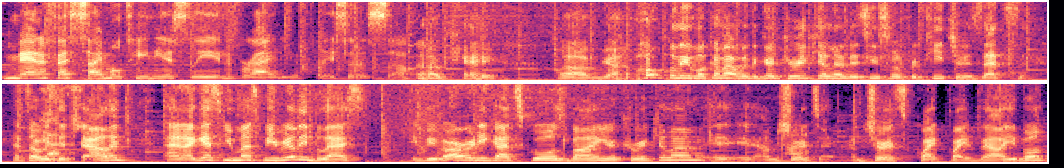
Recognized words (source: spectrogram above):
manifests simultaneously in a variety of places. So. Okay. Well, hopefully we'll come out with a good curriculum that's useful for teachers. That's that's always yes. the challenge. And I guess you must be really blessed if you've already got schools buying your curriculum, it, it, I'm sure it's I'm sure it's quite quite valuable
